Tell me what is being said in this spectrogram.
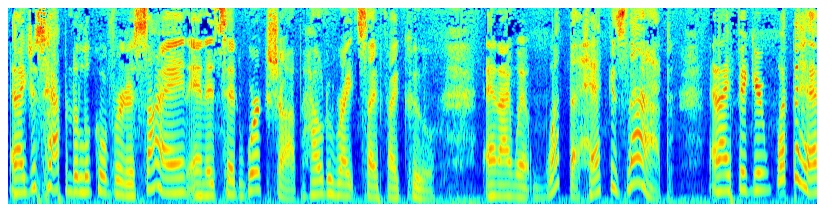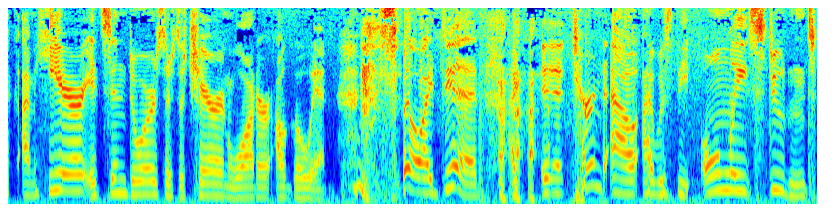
And I just happened to look over at a sign, and it said workshop, how to write sci-fi-ku. And I went, what the heck is that? And I figured, what the heck? I'm here. It's indoors. There's a chair and water. I'll go in. so I did. I, and it turned out I was the only student.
